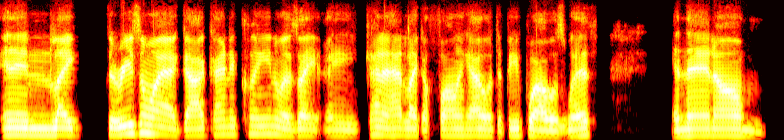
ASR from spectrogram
And like the reason why I got kind of clean was I I kind of had like a falling out with the people I was with. And then um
